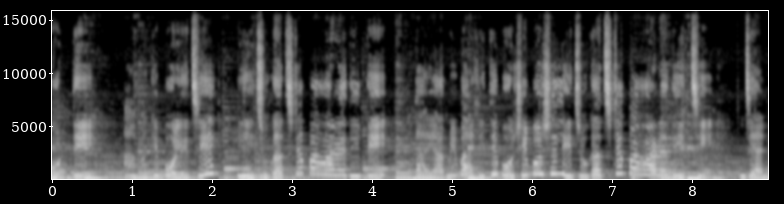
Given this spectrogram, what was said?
করতে। আমাকে বলেছে লিচু গাছটা পাহারা দিতে। তাই আমি বাড়িতে বসে বসে লিচু গাছটা পাহারা দিচ্ছি, যেন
